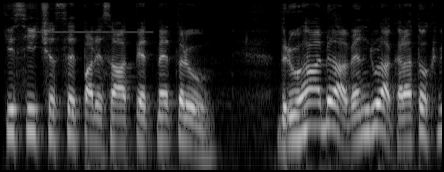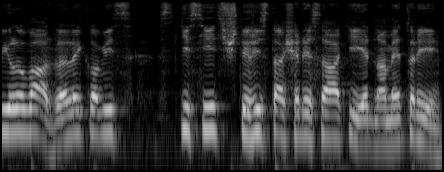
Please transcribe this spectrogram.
1655 metrů. Druhá byla Vendula Kratochvílová z Lelekovic z 1461 metry.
